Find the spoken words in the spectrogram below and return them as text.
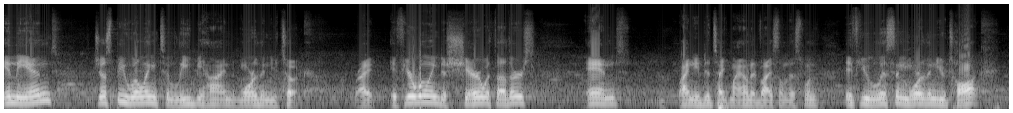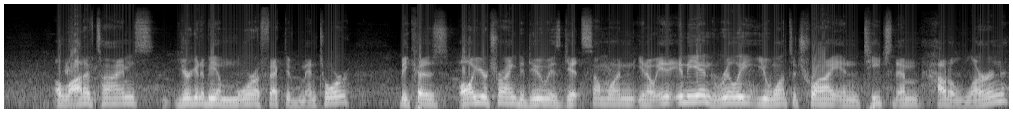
in the end, just be willing to leave behind more than you took, right? If you're willing to share with others, and I need to take my own advice on this one, if you listen more than you talk, a lot of times you're going to be a more effective mentor because all you're trying to do is get someone, you know, in, in, the end, really, you want to try and teach them how to learn.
